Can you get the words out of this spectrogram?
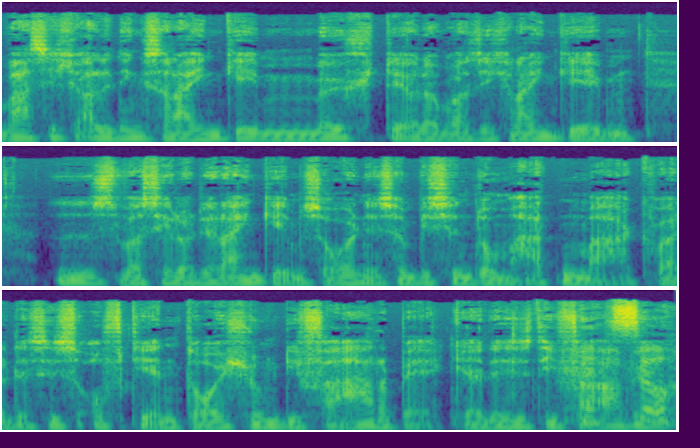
Was ich allerdings reingeben möchte oder was ich reingeben, was die Leute reingeben sollen, ist ein bisschen Tomatenmark, weil das ist oft die Enttäuschung, die Farbe. Ja, das ist die Farbe. So.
